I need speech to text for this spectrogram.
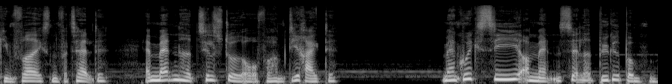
Kim Frederiksen fortalte, at manden havde tilstået over for ham direkte, men han kunne ikke sige, om manden selv havde bygget bomben.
